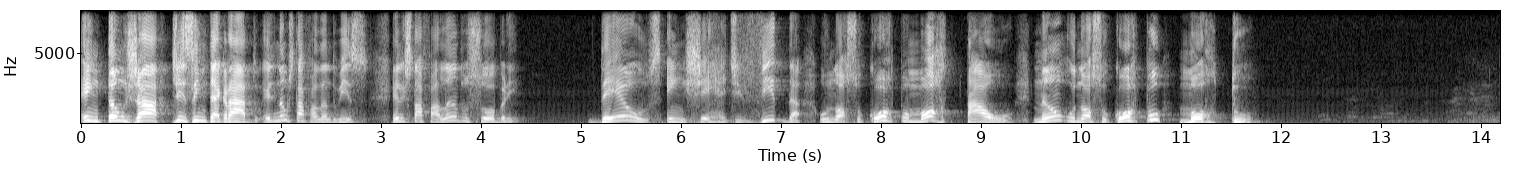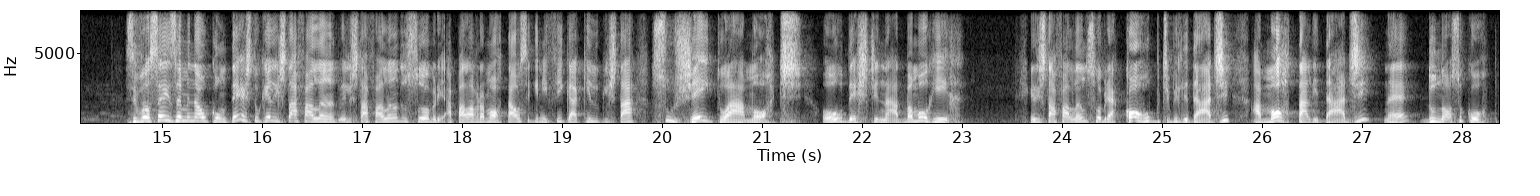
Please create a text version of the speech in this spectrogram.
então já desintegrado. Ele não está falando isso. Ele está falando sobre Deus encher de vida o nosso corpo mortal, não o nosso corpo morto. Se você examinar o contexto, o que ele está falando? Ele está falando sobre a palavra mortal significa aquilo que está sujeito à morte ou destinado a morrer. Ele está falando sobre a corruptibilidade, a mortalidade, né, do nosso corpo.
